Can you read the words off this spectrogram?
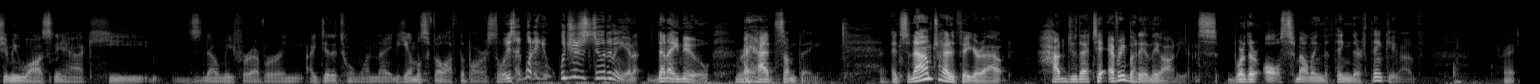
Jimmy Wozniak, he's known me forever, and I did it to him one night. And He almost fell off the bar stool. He's like, "What did you? What you just do to me?" And then I knew I had something. And so now I'm trying to figure out how to do that to everybody in the audience, where they're all smelling the thing they're thinking of. Right.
